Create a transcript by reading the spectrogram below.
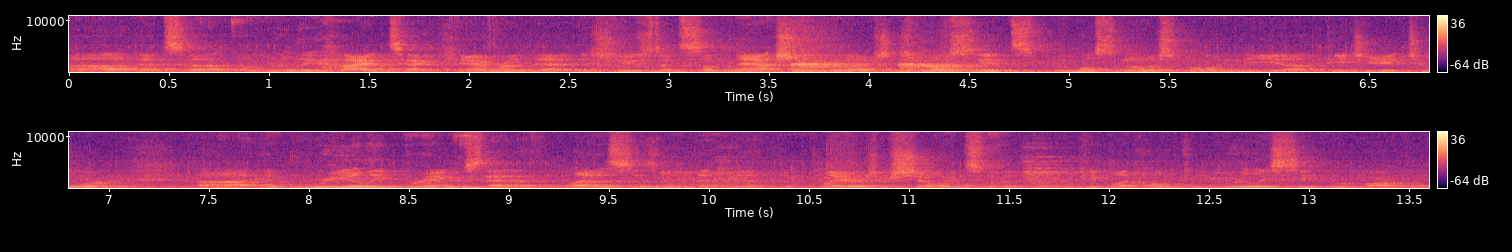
Uh, that's a, a, really high-tech camera that is used on some national productions. Mostly it's most noticeable in the uh, PGA Tour. Uh, it really brings that athleticism that the, the, players are showing so that the people at home can really see the remarkable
